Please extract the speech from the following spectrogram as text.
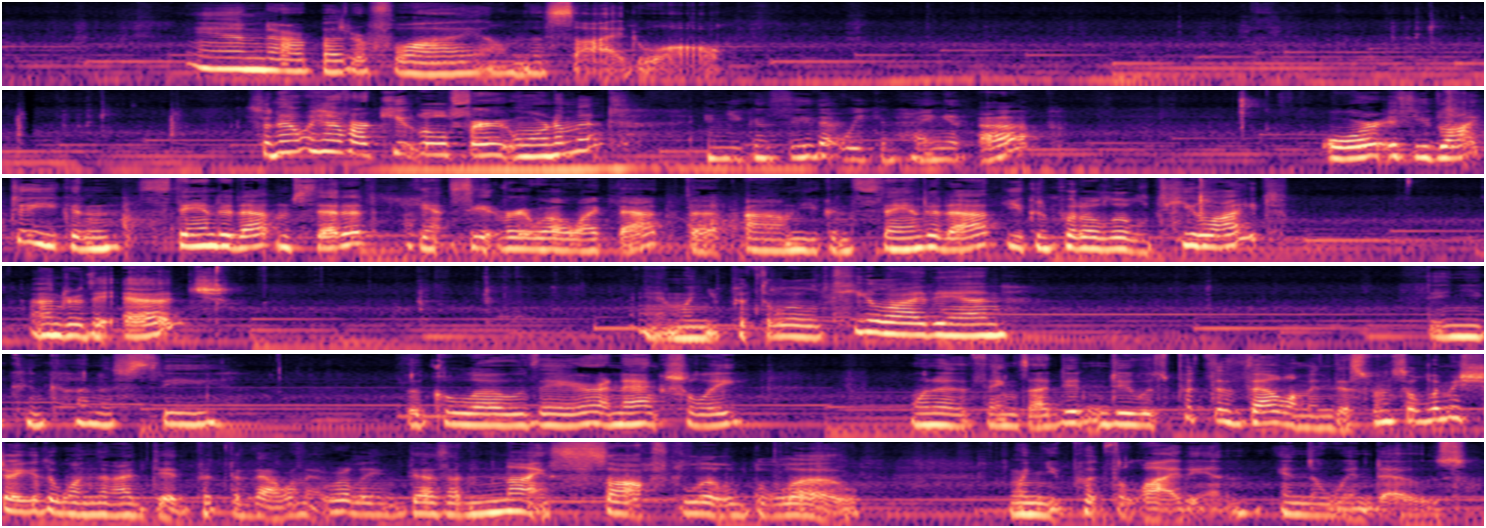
and our butterfly on the side wall. So now we have our cute little fairy ornament and you can see that we can hang it up Or if you'd like to, you can stand it up and set it. You can't see it very well like that, but um, you can stand it up. You can put a little tea light under the edge. And when you put the little tea light in, then you can kind of see the glow there. And actually, one of the things I didn't do was put the vellum in this one. So let me show you the one that I did put the vellum. It really does a nice soft little glow when you put the light in, in the windows.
